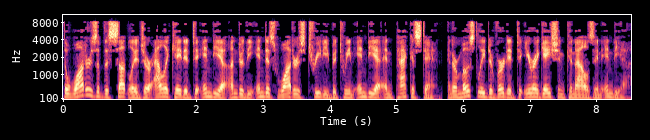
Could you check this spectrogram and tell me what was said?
The waters of the Sutlej are allocated to India under the Indus Waters Treaty between India and Pakistan, and are mostly diverted to irrigation canals in India.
